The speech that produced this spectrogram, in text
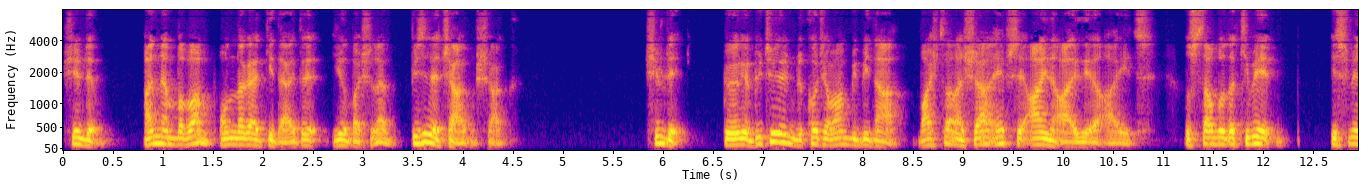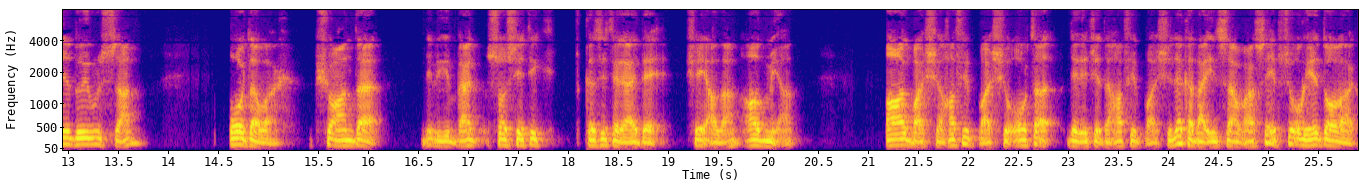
Şimdi annem babam onlara giderdi yılbaşına. Bizi de çağırmışlar. Şimdi böyle bütün kocaman bir bina. Baştan aşağı hepsi aynı aileye ait. İstanbul'da kimi ismini duymuşsan orada var. Şu anda ne bileyim ben sosyetik gazetelerde şey alan, almayan, ağır başlı, hafif başlı, orta derecede hafif başlı ne kadar insan varsa hepsi oraya dolar.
